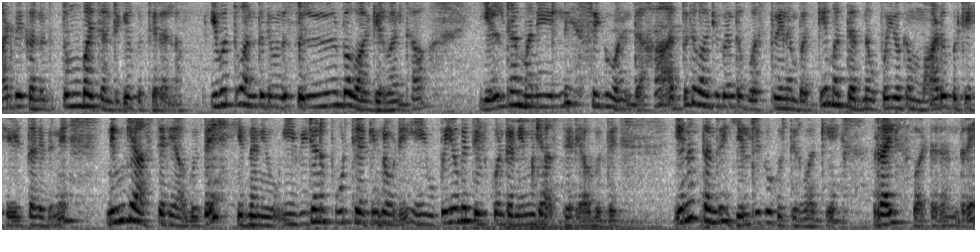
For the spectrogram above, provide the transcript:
ಮಾಡಬೇಕು ಅನ್ನೋದು ತುಂಬ ಜನರಿಗೆ ಗೊತ್ತಿರಲ್ಲ. ಇವತ್ತು ಅಂಥದ್ದೇ ಒಂದು ಸುಲಭವಾಗಿರುವಂಥ ಎಲ್ಲರ ಮನೆಯಲ್ಲಿ ಸಿಗುವಂತಹ ಅದ್ಭುತವಾಗಿರುವಂಥ ವಸ್ತುವಿನ ಬಗ್ಗೆ ಮತ್ತು ಅದನ್ನ ಉಪಯೋಗ ಮಾಡೋ ಬಗ್ಗೆ ಹೇಳ್ತಾ ಇದ್ದೀನಿ. ನಿಮಗೆ ಆಶ್ಚರ್ಯ ಆಗುತ್ತೆ. ಇದನ್ನ ನೀವು ಈ ವಿಡಿಯೋನ ಪೂರ್ತಿಯಾಗಿ ನೋಡಿ, ಈ ಉಪಯೋಗ ತಿಳ್ಕೊಂಡ್ರೆ ನಿಮಗೆ ಆಶ್ಚರ್ಯ ಆಗುತ್ತೆ. ಏನಂತಂದರೆ ಎಲ್ರಿಗೂ ಗೊತ್ತಿರುವ ಹಾಗೆ ರೈಸ್ ವಾಟರ್ ಅಂದರೆ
